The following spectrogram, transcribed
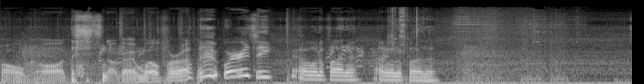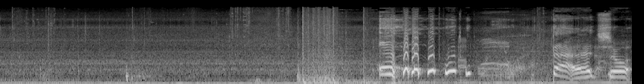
Oh, god, this is not going well for her. Where is she? I want to find her. I want to find her. Oh! that headshot!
